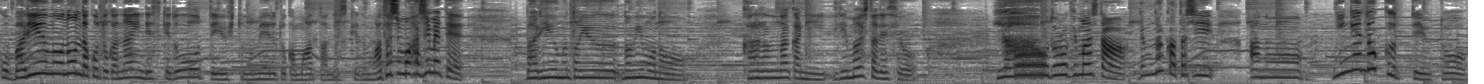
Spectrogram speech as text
こうバリウムを飲んだことがないんですけどっていう人のメールとかもあったんですけども私も初めてバリウムという飲み物を体の中に入れましたですよ。いやー驚きました。でもなんか私あの、人間ドックっていうと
